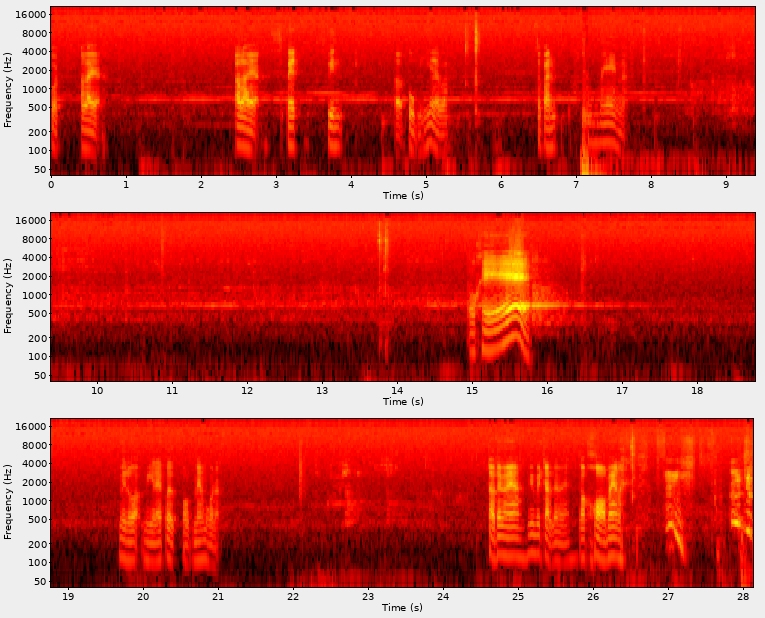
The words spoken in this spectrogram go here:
กดอะไรอะอะไรอะสเปซฟินเอ่อปุ่มที่อะไรวะสปันแม่งอะ โอเค ไม่รู้อะมีอะไรเปิดปบแม่งหมดอะจับได้ไหมอะวิ่งไปจับได้ไหมเราคอแม่งเลยหยุด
